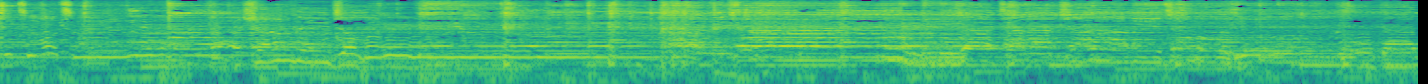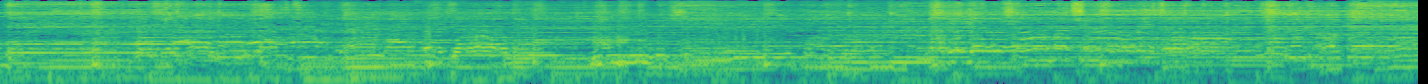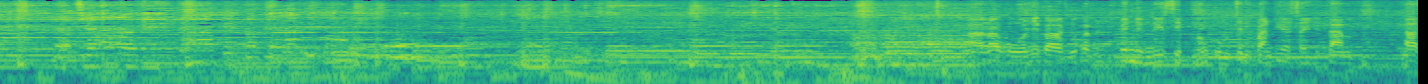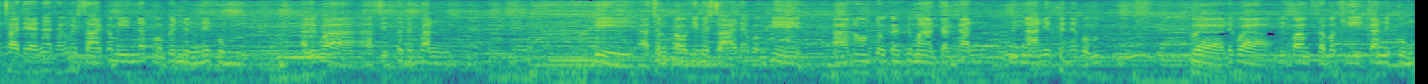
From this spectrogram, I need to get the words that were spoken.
雾的美大家，这次好吃，想被叫梦。อ่า ลาหูนี่ก็ถือว่าเป็นหนึ่งในสิบของกลุ่มชาติพันธุ์ที่อาศัยอยู่ตามอาชายแดนนะทั้งไม่สายก็มีนะผมเป็นหนึ่งในกลุ่มเรียกว่าอาสิบชาติพันธุ์ที่อาชนเผ่าที่ไม่สายนะผมที่รวมตัวกันขึ้นมาจัดงานหนึ่งงานนี้ขึ้นนะผมเพื่อเรียกว่ามีความสามัคคีกันในกลุ่ม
